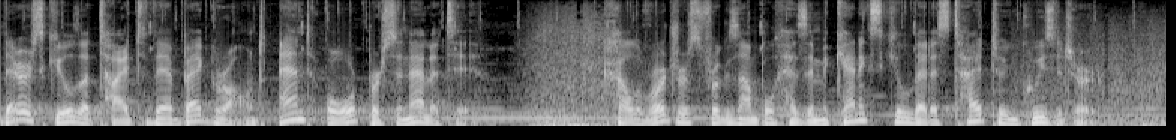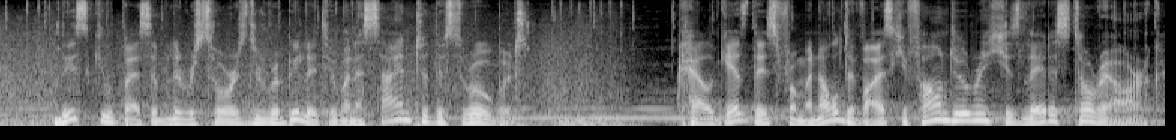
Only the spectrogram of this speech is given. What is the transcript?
Their skills are tied to their background and or personality. Carl Rogers, for example, has a mechanic skill that is tied to Inquisitor. This skill passively restores durability when assigned to this robot. Kyle gets this from an old device he found during his latest story arc.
